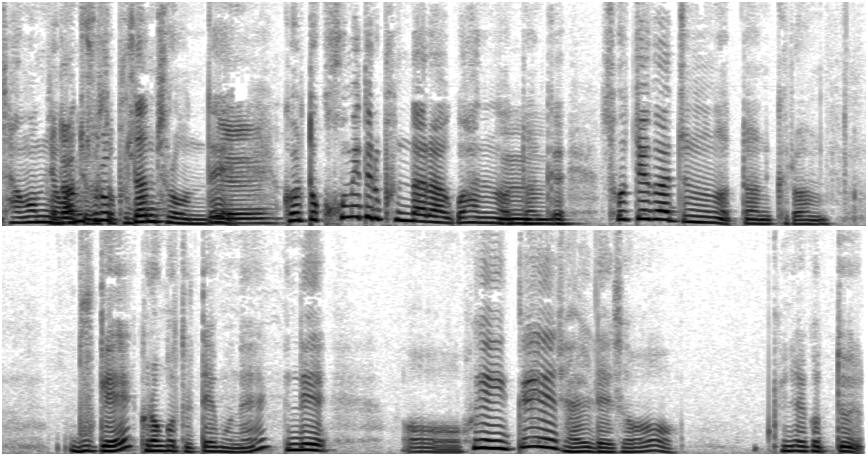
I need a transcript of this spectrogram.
상업 영화 쪽에서. 부담스러운데 네. 그걸 또 코미디로 푼다라고 하는 어떤 음. 그 소재가 주는 어떤 그런 무게 그런 것들 때문에 근데 어 흥행이 꽤 잘 돼서 굉장히 그것도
